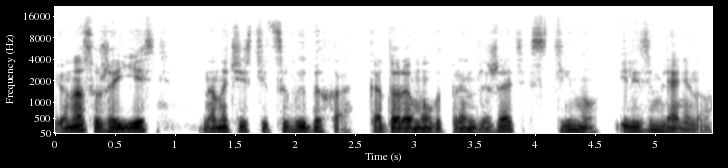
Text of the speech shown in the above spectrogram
И у нас уже есть наночастицы выдоха, которые могут принадлежать Стину или землянину,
